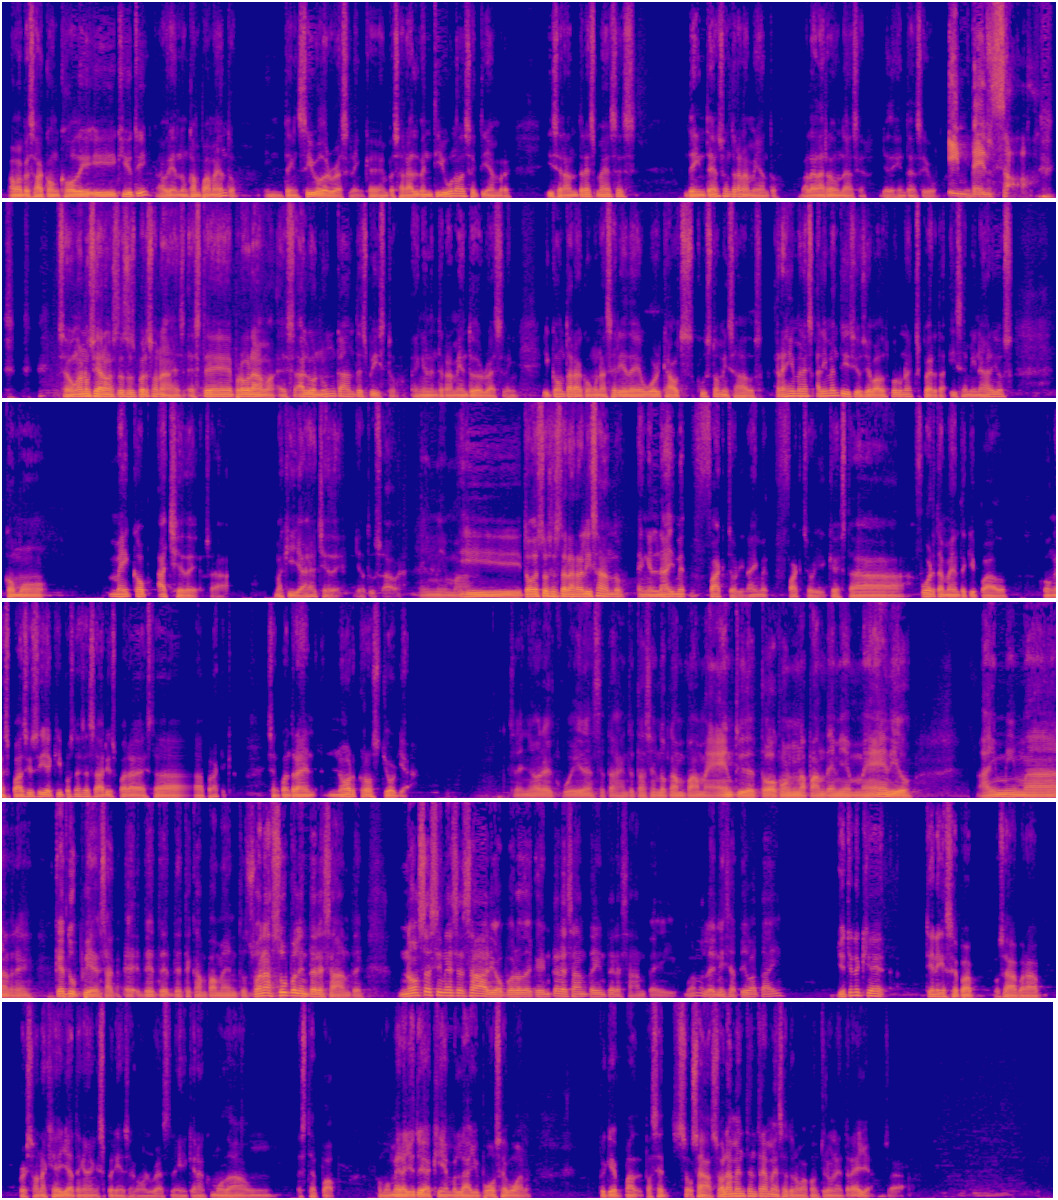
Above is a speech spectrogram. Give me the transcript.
Vamos a empezar con Cody y Cutie abriendo un campamento intensivo de wrestling que empezará el 21 de septiembre y serán tres meses de intenso entrenamiento. Vale la redundancia, ya dije intensivo. Intenso. Según anunciaron estos dos personajes, este programa es algo nunca antes visto en el entrenamiento de wrestling y contará con una serie de workouts customizados, regímenes alimenticios llevados por una experta y seminarios como Makeup HD, o sea, maquillaje HD, ya tú sabes. Ay, mi madre. Y todo esto se estará realizando en el Nightmare Factory, Nightmare Factory, que está fuertemente equipado con espacios y equipos necesarios para esta práctica. Se encuentra en Norcross, Georgia. Señores, cuídense. Esta gente está haciendo campamento y de todo con una pandemia en medio. Ay, mi madre. ¿Qué tú piensas eh, de, de- de este campamento? Suena súper interesante. No sé si necesario, pero de que interesante, es interesante. Y bueno, la iniciativa está ahí. Yo tiene que, tiene que ser para, o sea, para personas que ya tengan experiencia con el wrestling y quieran como dar un step up. Como, mira, yo estoy aquí, en verdad, yo puedo ser bueno. Porque para ser, o sea, solamente en tres meses tú no vas a construir una estrella. O sea,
